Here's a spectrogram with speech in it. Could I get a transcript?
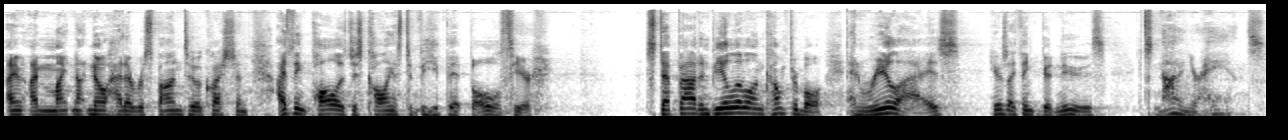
I, I might not know how to respond to a question. I think Paul is just calling us to be a bit bold here. Step out and be a little uncomfortable and realize here's, I think, good news it's not in your hands.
